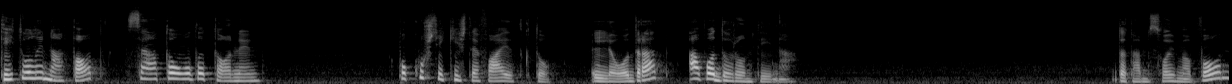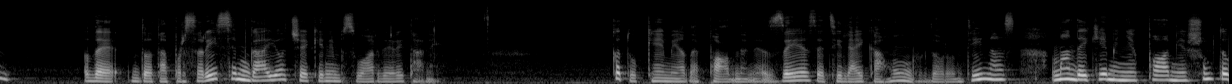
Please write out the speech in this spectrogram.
Titulli na thot se ato udhëtonin. Po kush i kishte fajet këtu? Lodrat apo Doruntina? Do ta mësojmë më vonë dhe do ta përsërisim nga ajo që e keni mësuar deri tani. Këtu kemi edhe pandën e zezë, e cila i ka humbur Doruntinës, mandej kemi një pamje shumë të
